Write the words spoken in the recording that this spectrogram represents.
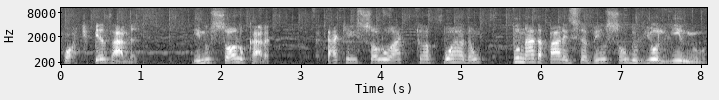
forte, pesada. E no solo, cara, tá aquele solo lá, aquela porradão. Do nada para, isso vem o som do violino.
